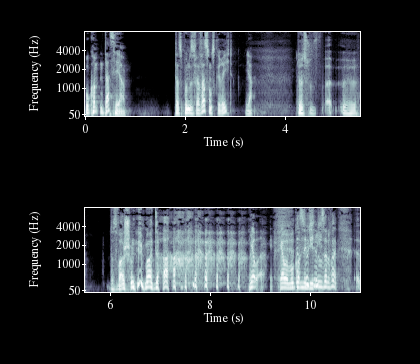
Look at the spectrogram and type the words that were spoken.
wo kommt denn das her? Das Bundesverfassungsgericht? Ja. Das, äh, äh das war schon immer da. ja, aber, ja, aber wo kommt denn die Frage. Äh,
